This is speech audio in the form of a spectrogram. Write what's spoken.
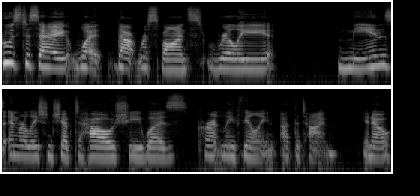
who's to say what that response really means in relationship to how she was currently feeling at the time, you know?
